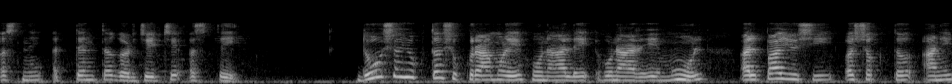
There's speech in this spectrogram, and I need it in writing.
असणे अत्यंत गरजेचे असते. दोषयुक्त शुक्रामुळे होणारे होणारे मूल अल्पायुषी अशक्त आणि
